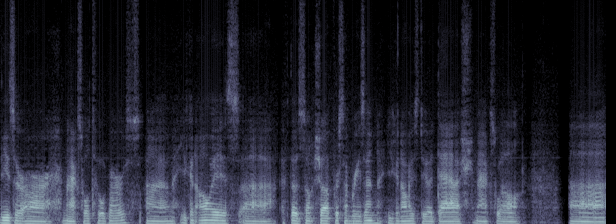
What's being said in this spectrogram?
these are our Maxwell toolbars. Um, you can always, uh, if those don't show up for some reason, you can always do a dash Maxwell uh,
